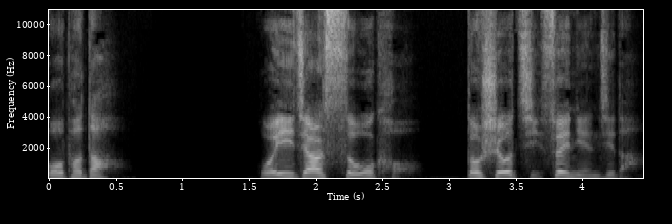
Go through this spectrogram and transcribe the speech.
婆婆道：“我一家四五口，都是有几岁年纪的。”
